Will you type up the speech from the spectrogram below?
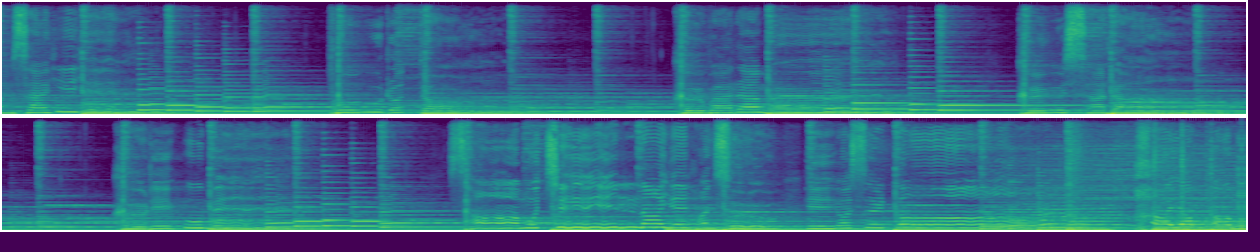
밤 사이에 불었던 그 바람은 그 사랑 그리움에 사무친 나의 한수이었을까? 하얀 밤을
